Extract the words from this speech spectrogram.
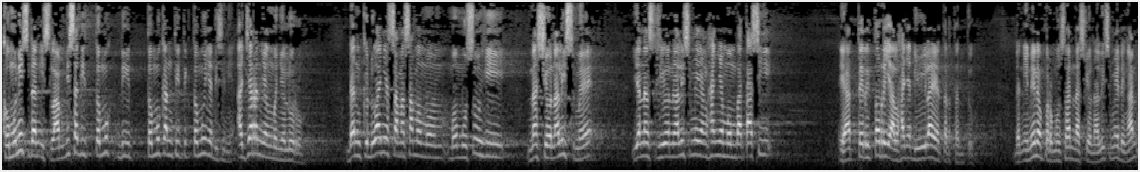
komunis dan Islam bisa ditemuk, ditemukan titik temunya di sini, ajaran yang menyeluruh. Dan keduanya sama-sama memusuhi nasionalisme, yang nasionalisme yang hanya membatasi ya teritorial hanya di wilayah tertentu. Dan inilah permusuhan nasionalisme dengan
